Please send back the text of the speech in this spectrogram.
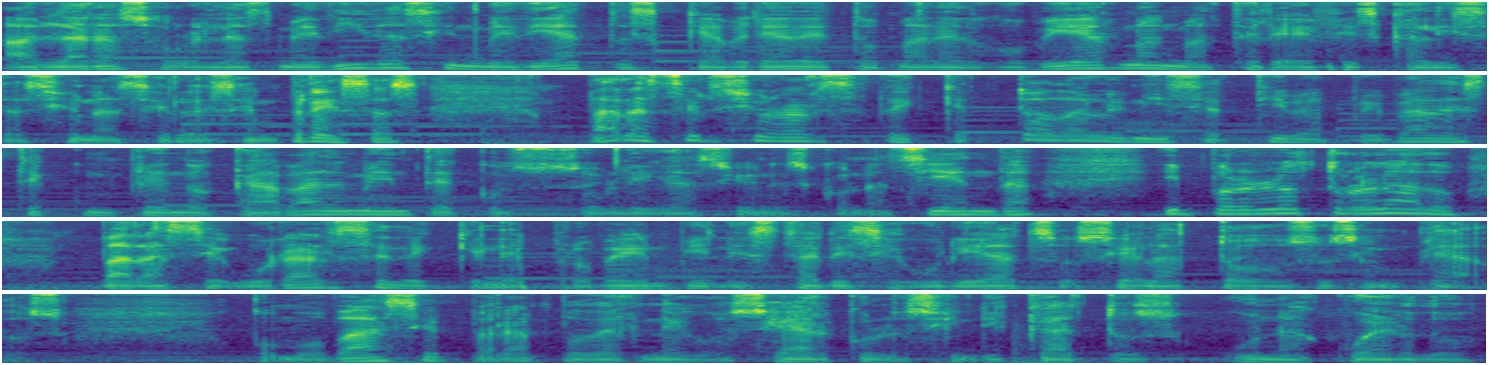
hablará sobre las medidas inmediatas que habría de tomar el gobierno en materia de fiscalización hacia las empresas para cerciorarse de que toda la iniciativa privada esté cumpliendo cabalmente con sus obligaciones con Hacienda y por el otro lado, para asegurarse de que le proveen bienestar y seguridad social a todos sus empleados, como base para poder negociar con los sindicatos un acuerdo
